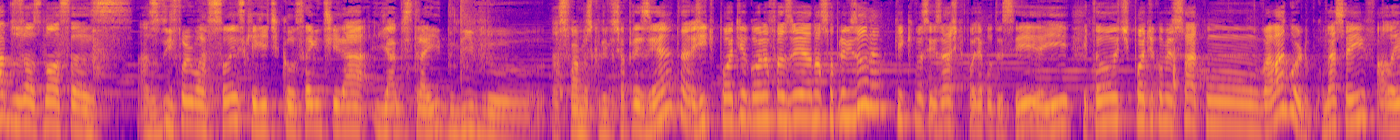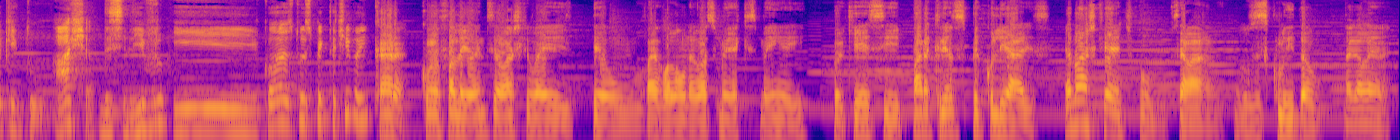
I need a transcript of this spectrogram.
dados as nossas. As informações que a gente consegue tirar e abstrair do livro, das formas que o livro se apresenta, a gente pode agora fazer a nossa previsão, né? O que, que vocês acham que pode acontecer aí? Então a gente pode começar com. Vai lá, gordo. Começa aí, fala aí o que tu acha desse livro e qual é a tua expectativa aí. Cara, como eu falei antes, eu acho que vai ter um. Vai rolar um negócio meio X-Men aí. Porque esse para crianças peculiares, eu não acho que é tipo, sei lá, os excluidão da galera.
